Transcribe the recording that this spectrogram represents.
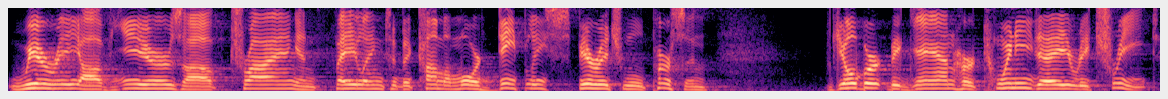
weary of years of trying and failing to become a more deeply spiritual person Gilbert began her 20 day retreat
